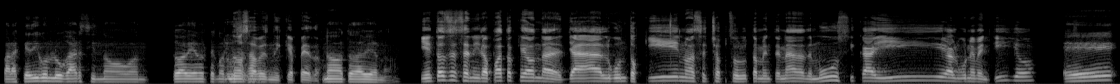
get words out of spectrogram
¿Para qué digo un lugar si no, todavía no tengo No luz? sabes ni qué pedo. No, todavía no. Y entonces en Irapuato, ¿qué onda? ¿Ya algún toquín? ¿No has hecho absolutamente nada de música? ¿Y algún eventillo? Eh,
